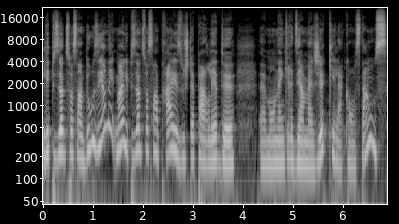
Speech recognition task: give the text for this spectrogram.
l'épisode 72 et honnêtement, l'épisode 73 où je te parlais de euh, mon ingrédient magique qui est la constance,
